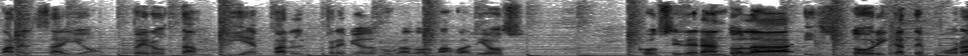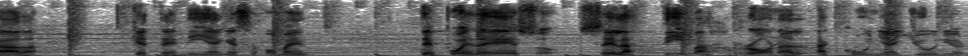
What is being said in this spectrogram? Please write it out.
para el Sayón, pero también para el premio de jugador más valioso, considerando la histórica temporada que tenía en ese momento. Después de eso, se lastima Ronald Acuña Jr.,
